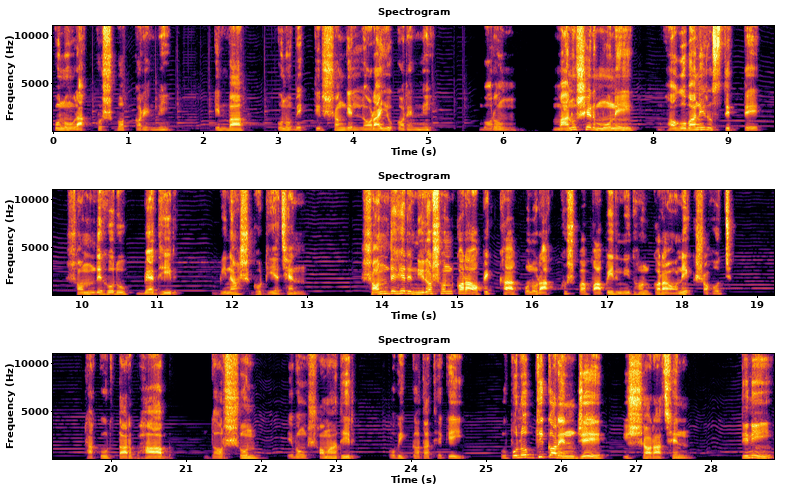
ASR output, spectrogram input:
কোনো রাক্ষস বধ করেননি কিংবা কোনো ব্যক্তির সঙ্গে লড়াইও করেননি। বরং মানুষের মনে ভগবানের অস্তিত্বে সন্দেহরূপ ব্যাধির বিনাশ ঘটিয়েছেন। সন্দেহের নিরসন করা অপেক্ষা কোনো রাক্ষস বা পাপীর নিধন করা অনেক সহজ। ঠাকুর তার ভাব, দর্শন এবং সমাধির অভিজ্ঞতা থেকেই উপলব্ধি করেন যে ঈশ্বর আছেন। তিনি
